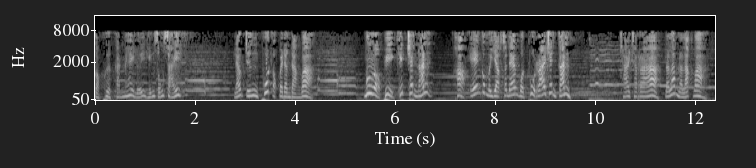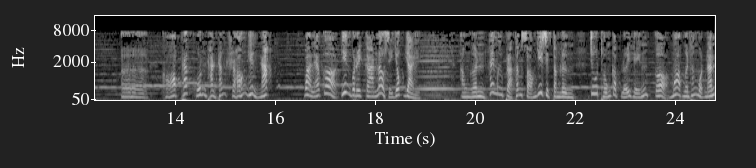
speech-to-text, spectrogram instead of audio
ก็เพื่อกันไม่ให้เหลยเห็นสงสัย แล้วจึงพูดออกไปดัง ๆว่า เมื่อพี่คิดเช่นนั้น ข้าเองก็ไม่อยากแสดงบทผู้ร้ายเช่นกัน ชายชราละล่ำละลักว่า เออ ขอพระคุณท่านทั้งสองยิ่งนัก ว่าแล้วก็ยิ่งบริการเล่าเสียยกใหญ่ เอาเงินให้มือปราบทั้งสองยี่สิบตำลึง จูถงกับเหลยเหงก็มอบเงินทั้งหมดนั้น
